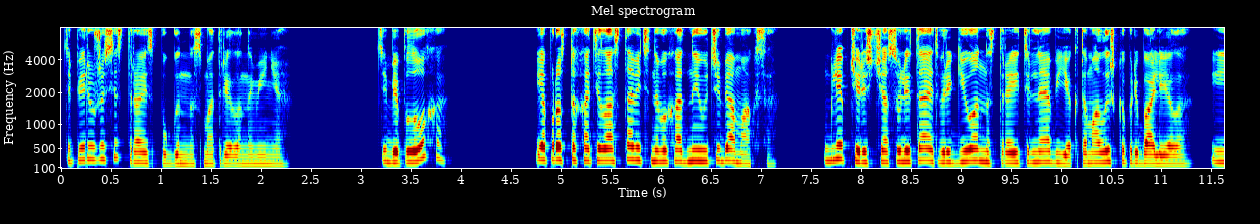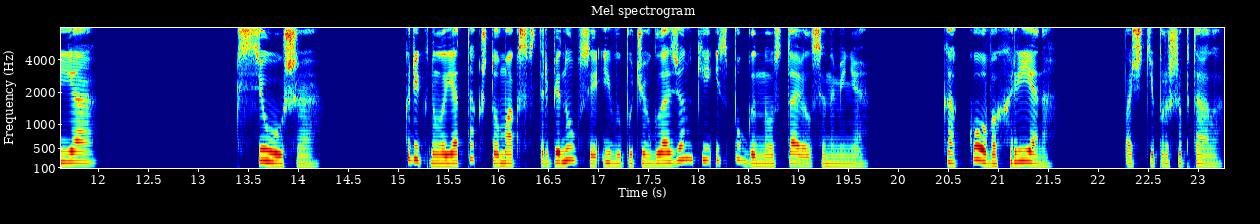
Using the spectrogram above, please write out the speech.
Теперь уже сестра испуганно смотрела на меня. «Тебе плохо?» «Я просто хотела оставить на выходные у тебя Макса. Глеб через час улетает в регион на строительный объект, а малышка приболела. И я...» «Ксюша!» Крикнула я так, что Макс встрепенулся и, выпучив глазенки, испуганно уставился на меня. «Какого хрена?» – почти прошептала.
